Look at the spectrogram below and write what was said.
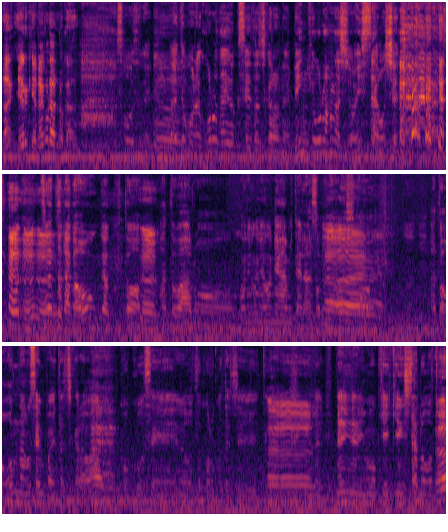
やる気がなくなるのか。ああそうですね、うん。でもねこの大学生たちからね勉強の話は一切教えてもらってないですよ。うんっとなんか音楽と、うん。あとはあのゴニョゴニョゴニャみたいな遊びの話と、あとは女の先輩たちからは、高校生の男の子たちとか、うん。何々もう経験したのとか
